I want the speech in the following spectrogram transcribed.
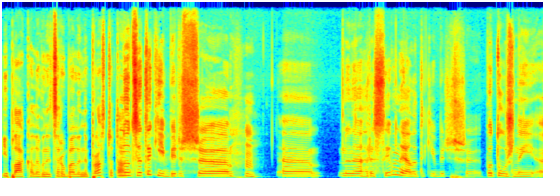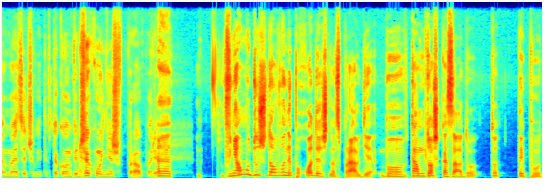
і плакали, вони це робили не просто так. Ну, це такий більш. Е, е, не агресивний, але такий більш потужний е, меседж вийти в такому піджаку, ніж в прапорі. Е, в ньому дуже довго не походиш насправді, бо там дошка ззаду. То, типу,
